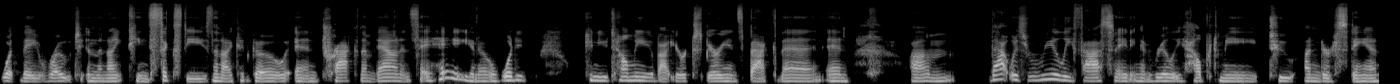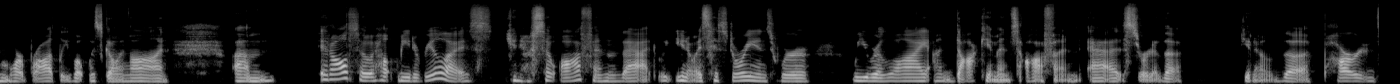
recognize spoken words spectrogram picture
what they wrote in the 1960s and I could go and track them down and say, hey, you know, what did, can you tell me about your experience back then? And um, that was really fascinating and really helped me to understand more broadly what was going on. Um, it also helped me to realize, you know, so often that, you know, as historians, we're, we rely on documents often as sort of the, you know, the hard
